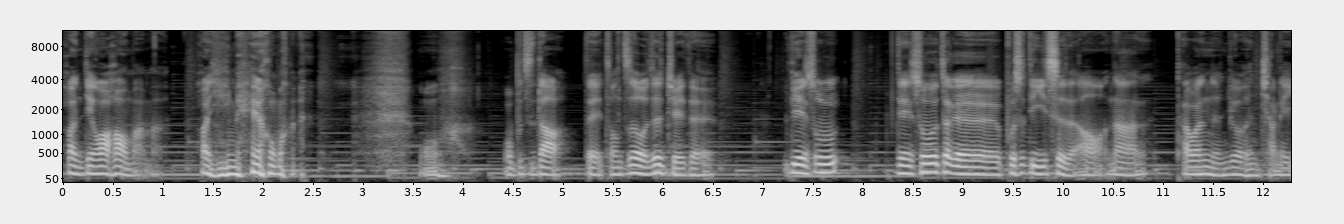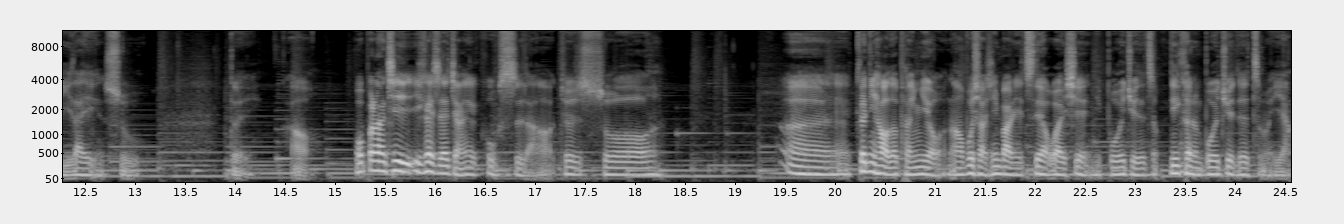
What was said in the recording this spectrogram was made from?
换电话号码嘛，换 email 嘛，我我不知道，对，总之我就觉得脸书脸书这个不是第一次了哦，那台湾人就很强烈依赖脸书，对，好，我本来其实一开始在讲一个故事啊，就是说。呃，跟你好的朋友，然后不小心把你资料外泄，你不会觉得怎，你可能不会觉得怎么样。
